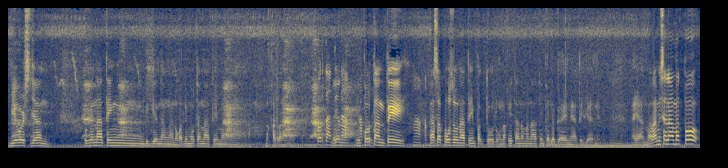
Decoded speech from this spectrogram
viewers dyan. Huwag na nating bigyan ng ano, kalimutan natin mga nakaraan. Importante Ayan, na. ah, importante. Nakakatulong. Nasa puso natin yung pagtulong. Nakita naman natin kalagayan ni Ate Janet. Ayan, maraming salamat po.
